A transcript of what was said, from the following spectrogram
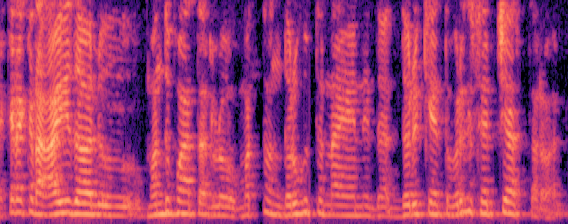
ఎక్కడెక్కడ ఆయుధాలు మందు పాత్రలు మొత్తం దొరుకుతున్నాయని దొరికేంత వరకు సెర్చ్ చేస్తారు వాళ్ళు.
